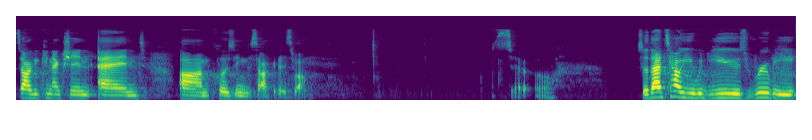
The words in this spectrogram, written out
socket connection and um, closing the socket as well. So. So that's how you would use Ruby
